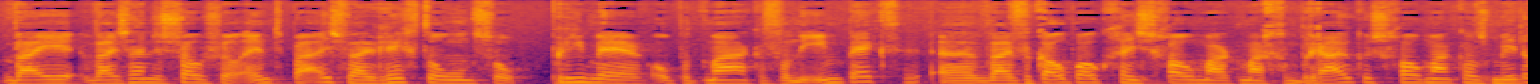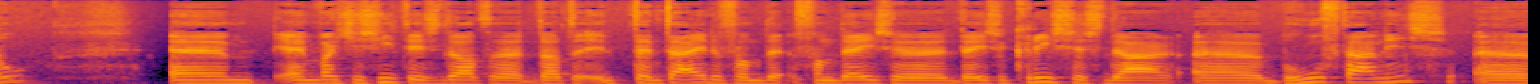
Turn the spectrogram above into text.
wij, wij zijn de social enterprise. Wij richten ons op, primair op het maken van de impact. Uh, wij verkopen ook geen schoonmaak, maar gebruiken schoonmaak als middel. Um, en wat je ziet is dat, uh, dat ten tijde van, de, van deze, deze crisis daar uh, behoefte aan is. Uh,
